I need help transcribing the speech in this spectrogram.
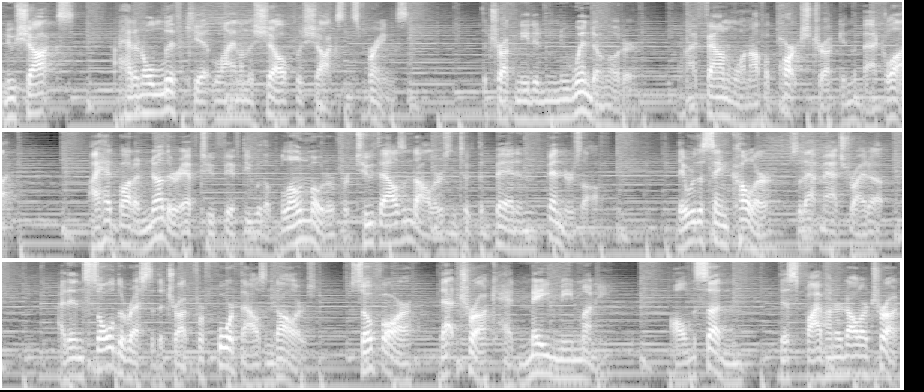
New shocks? I had an old lift kit lying on the shelf with shocks and springs. The truck needed a new window motor, and I found one off a parts truck in the back lot. I had bought another F 250 with a blown motor for $2,000 and took the bed and fenders off. They were the same color, so that matched right up. I then sold the rest of the truck for $4,000. So far, that truck had made me money. All of a sudden, this $500 truck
